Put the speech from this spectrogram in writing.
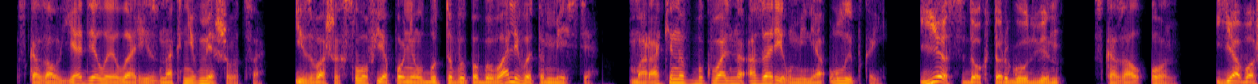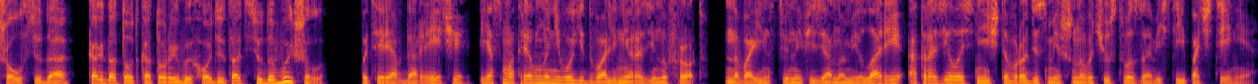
— сказал я, делая Ларри знак не вмешиваться. «Из ваших слов я понял, будто вы побывали в этом месте?» Маракинов буквально озарил меня улыбкой. «Yes, доктор Гудвин», — сказал он. «Я вошел сюда, когда тот, который выходит отсюда, вышел». Потеряв дар речи, я смотрел на него едва ли не разинув рот. На воинственной физиономии Ларри отразилось нечто вроде смешанного чувства зависти и почтения.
